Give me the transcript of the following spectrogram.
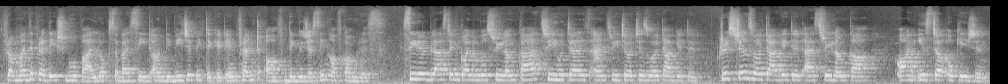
from Madhya Pradesh Bhopal Lok Sabha seat on the BJP ticket in front of Digvijay Singh of Congress. Serial blast in Colombo, Sri Lanka. Three hotels and three churches were targeted. Christians were targeted as Sri Lanka on Easter occasion.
